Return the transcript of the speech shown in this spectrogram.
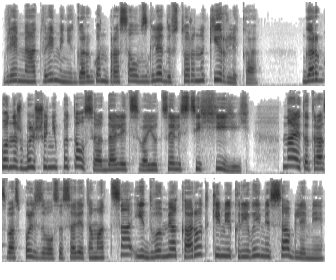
Время от времени Гаргон бросал взгляды в сторону Кирлика. Гаргоныш больше не пытался одолеть свою цель стихией. На этот раз воспользовался советом отца и двумя короткими кривыми саблями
